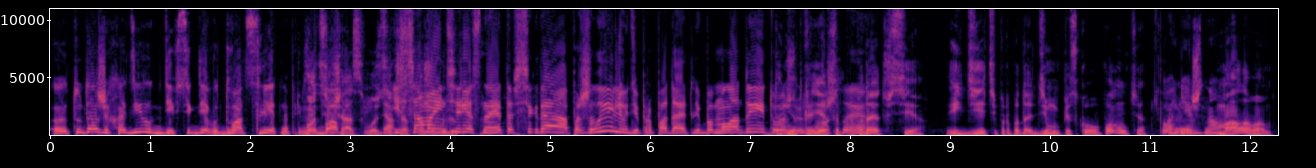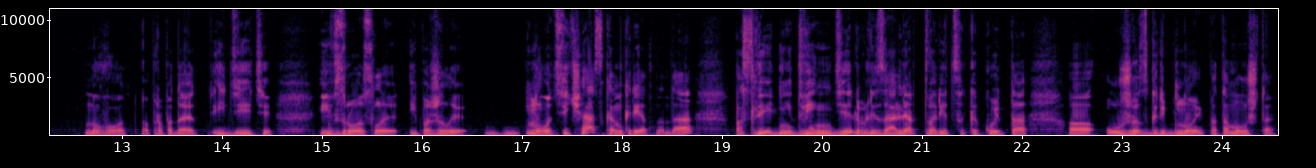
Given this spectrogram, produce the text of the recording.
э, туда же ходил, где всегда, вот 20 лет, например. Вот баб- сейчас, вот Да. И сейчас самое тоже будет- интересное, это всегда пожилые люди пропадают, либо молодые Да тоже, нет, конечно, взрослые. пропадают все. И дети пропадают. Диму Пескова помните? Помню. Конечно. Мало вам? Ну вот, а пропадают и дети, и взрослые, и пожилые. Ну вот сейчас конкретно, да, последние две недели в Лиза Алерт творится какой-то э, ужас грибной, потому что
